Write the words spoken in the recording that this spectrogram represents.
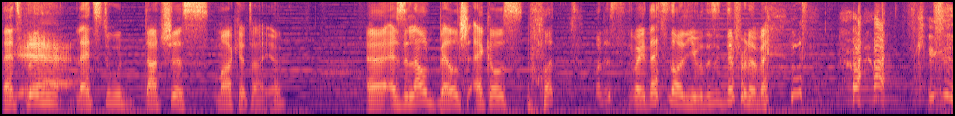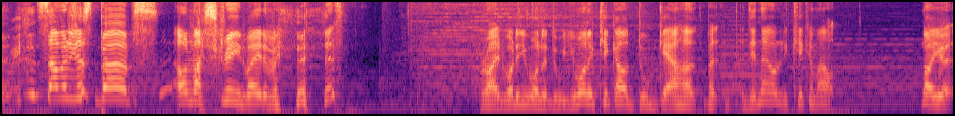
Let's yeah. bring let's do Duchess Marketa, yeah? Uh, as a loud belch echoes what what is? Wait, that's not you. This is a different event. Somebody just burps on my screen. Wait a minute. right, what do you want to do? You want to kick out Duke Gerhard, but didn't I already kick him out? No, you.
